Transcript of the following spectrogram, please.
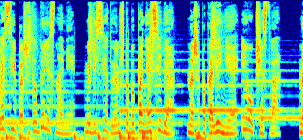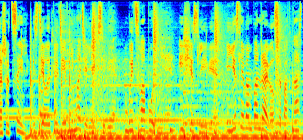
Спасибо, что были с нами. Мы беседуем, чтобы понять себя, наше поколение и общество. Наша цель — сделать людей внимательнее к себе, быть свободнее и счастливее. Если вам понравился подкаст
